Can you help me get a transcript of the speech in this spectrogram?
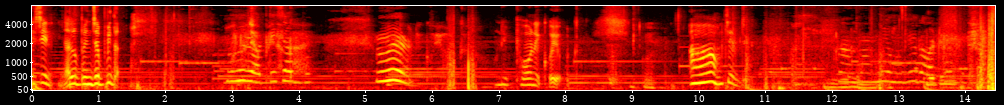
इसी आलू पंजाबी दा रोटी उन्हें फ़ोन कोई आम चल चल मम्मी बेटी।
